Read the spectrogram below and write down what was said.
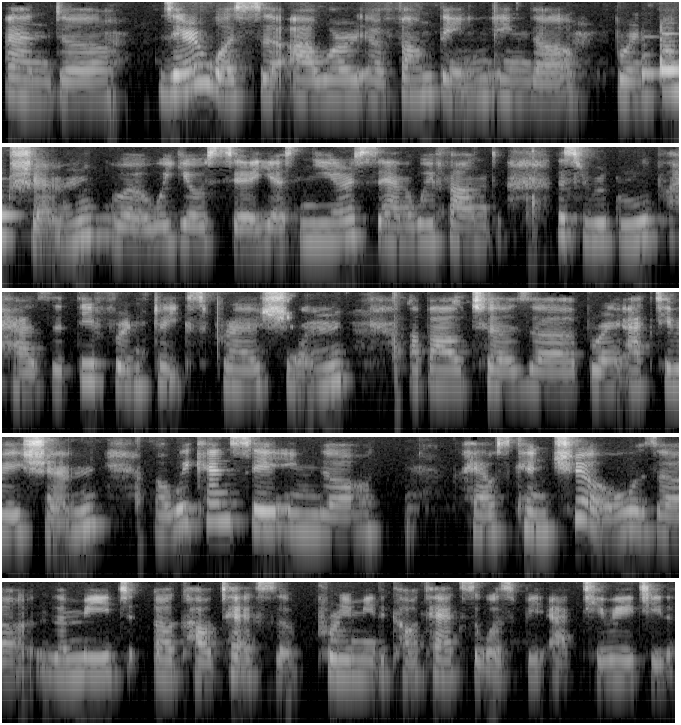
And uh, there was our uh, finding in the brain function. we use uh, yes NIRS, and we found this group has a different expression about uh, the brain activation. Uh, we can see in the health control, the, the mid uh, cortex, pre-mid cortex was be activated,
